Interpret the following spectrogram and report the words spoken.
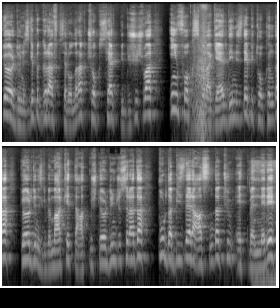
gördüğünüz gibi grafiksel olarak çok sert bir düşüş var. Info kısmına geldiğinizde bir token'da gördüğünüz gibi markette 64. sırada burada bizlere aslında tüm etmenleri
